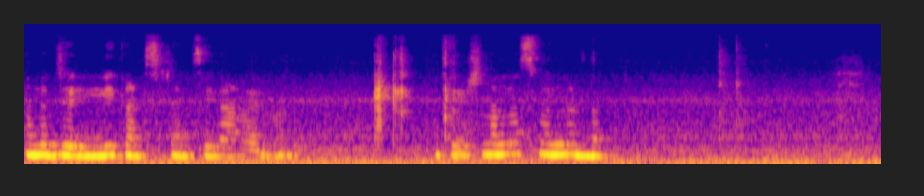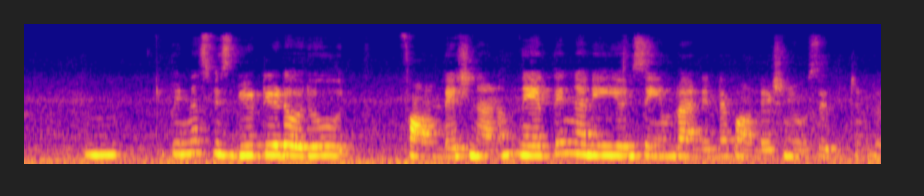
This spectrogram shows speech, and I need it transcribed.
നല്ല ജെല്ലി കൺസിസ്റ്റൻസിയിലാണ് വരുന്നത്. അത്യാവശ്യം നല്ല സ്മെല്ലുണ്ട് പിന്നെ സ്വിസ് ബ്യൂട്ടിയുടെ ഒരു ഫൗണ്ടേഷൻ ആണ്. നേരത്തെ ഞാൻ ഈ ഒരു സെയിം ബ്രാൻഡിന്റെ ഫൗണ്ടേഷൻ യൂസ് ചെയ്തിട്ടുണ്ട്.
